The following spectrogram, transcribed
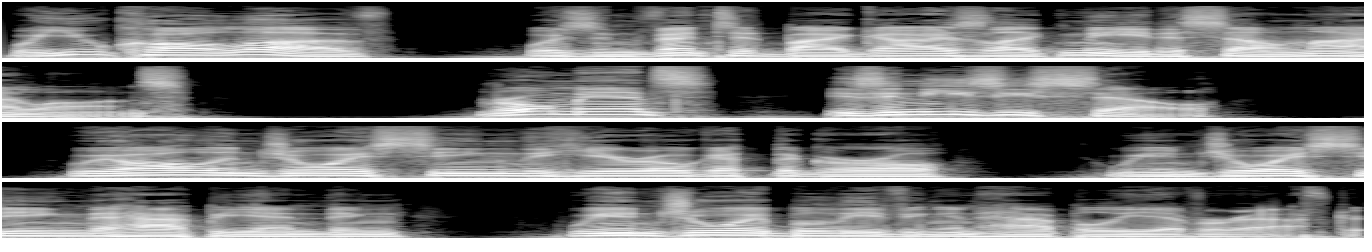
what you call love was invented by guys like me to sell nylons. Romance is an easy sell. We all enjoy seeing the hero get the girl. We enjoy seeing the happy ending. We enjoy believing in happily ever after.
